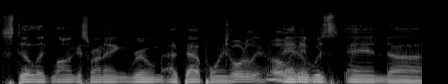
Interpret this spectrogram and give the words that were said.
still like longest running room at that point, Totally. Oh and yeah. it was and uh,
